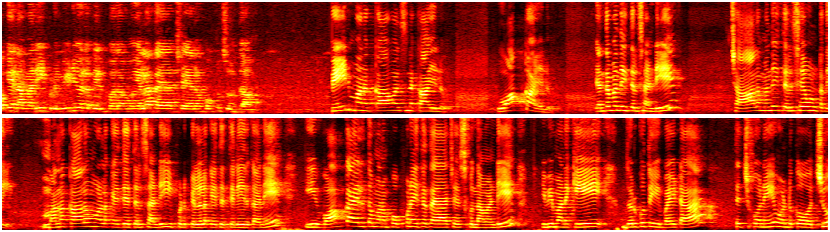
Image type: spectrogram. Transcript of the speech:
ఓకేనా మరి? ఇప్పుడు వీడియోలోకి వెళ్ళిపోదాము. ఎలా తయారు చేయాలో పప్పు చూద్దాము. మెయిన్ మనకు కావాల్సిన కాయలు వాక్కాయలు ఎంతమందికి తెలుసండి? చాలామందికి తెలిసే ఉంటుంది. మన కాలం వాళ్ళకైతే తెలుసండి ఇప్పుడు పిల్లలకైతే తెలియదు కానీ ఈ వాక్కాయలతో మనం పప్పునైతే తయారు చేసుకుందామండి. ఇవి మనకి దొరుకుతాయి బయట తెచ్చుకొని వండుకోవచ్చు.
